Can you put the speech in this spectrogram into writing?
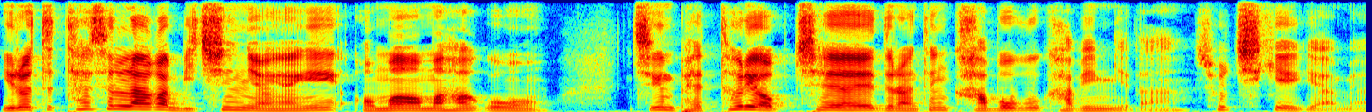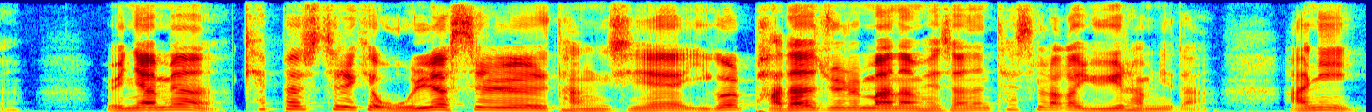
이렇듯 테슬라가 미치는 영향이 어마어마하고 지금 배터리 업체들한테는 갑오브 갑입니다. 솔직히 얘기하면. 왜냐하면 캐파시티를 이렇게 올렸을 당시에 이걸 받아줄 만한 회사는 테슬라가 유일합니다. 아니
